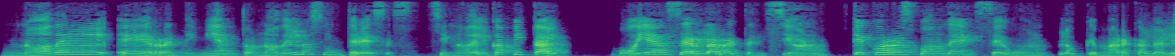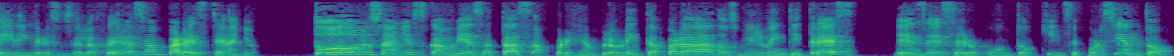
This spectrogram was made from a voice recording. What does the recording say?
no del eh, rendimiento, no de los intereses, sino del capital, voy a hacer la retención que corresponde según lo que marca la Ley de Ingresos de la Federación para este año. Todos los años cambia esa tasa. Por ejemplo, ahorita para 2023 es de 0.15%.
